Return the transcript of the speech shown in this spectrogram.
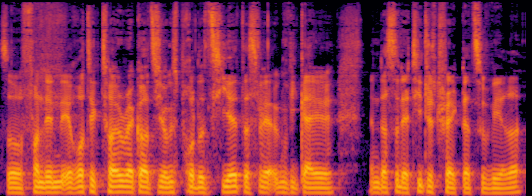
So von den Erotic Toy Records Jungs produziert. Das wäre irgendwie geil, wenn das so der Titeltrack dazu wäre.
